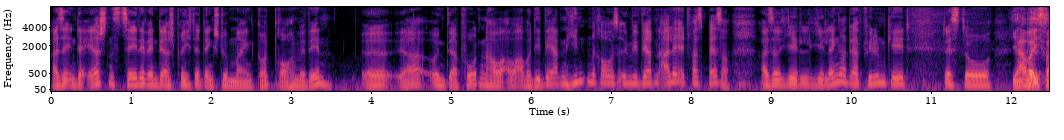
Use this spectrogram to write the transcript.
also in der ersten Szene, wenn der spricht, da denkst du, mein Gott, brauchen wir den? Äh, ja, und der Pfotenhauer auch, aber die werden hinten raus, irgendwie werden alle etwas besser. Also je, je länger der Film geht, desto, Ja, aber ich desto,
